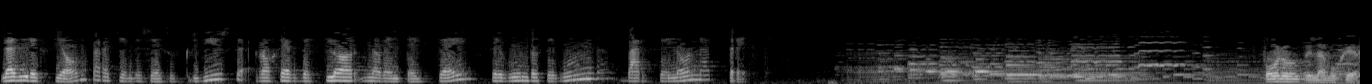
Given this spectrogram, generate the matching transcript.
La dirección, para quien desee suscribirse, Roger de Flor 96, segundo segunda, Barcelona 13. Foro de la Mujer.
